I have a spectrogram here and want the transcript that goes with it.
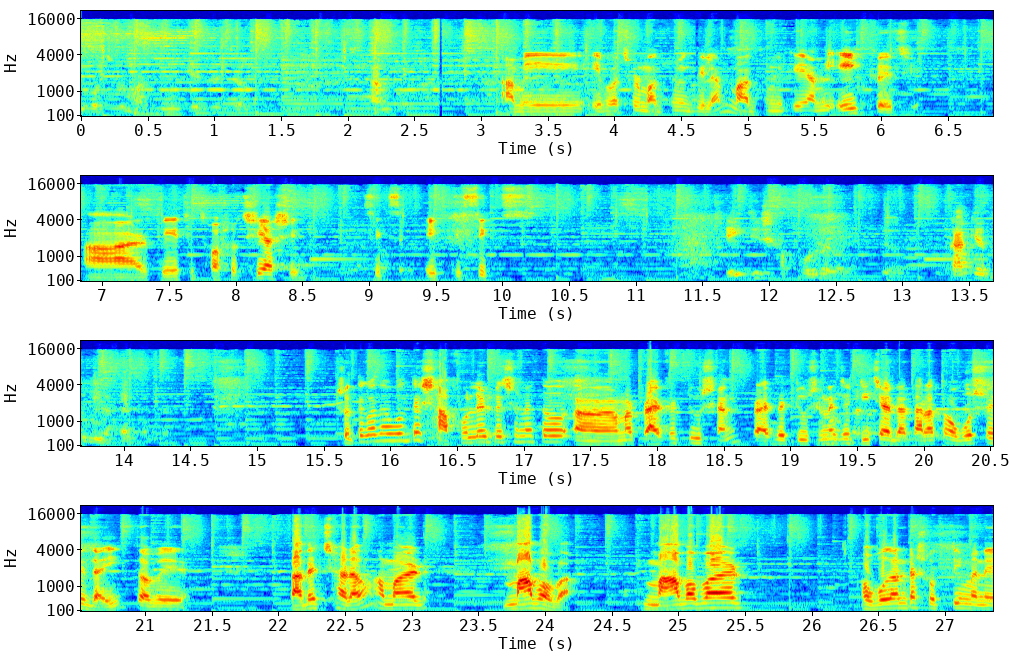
এবছর মাধ্যমিকের রেজাল্ট আমি এবছর মাধ্যমিক দিলাম মাধ্যমিকে আমি এইট হয়েছি আর পেয়েছি ছশো ছিয়াশি। সিক্স এইটটি সিক্স এই যে সাফল্য কাকে তুমি সত্যি কথা বলতে সাফল্যের পেছনে তো আমার প্রাইভেট টিউশন প্রাইভেট টিউশনের যে টিচাররা তারা তো অবশ্যই দায়ী তবে তাদের ছাড়াও আমার মা বাবা। মা বাবার অবদানটা সত্যি মানে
